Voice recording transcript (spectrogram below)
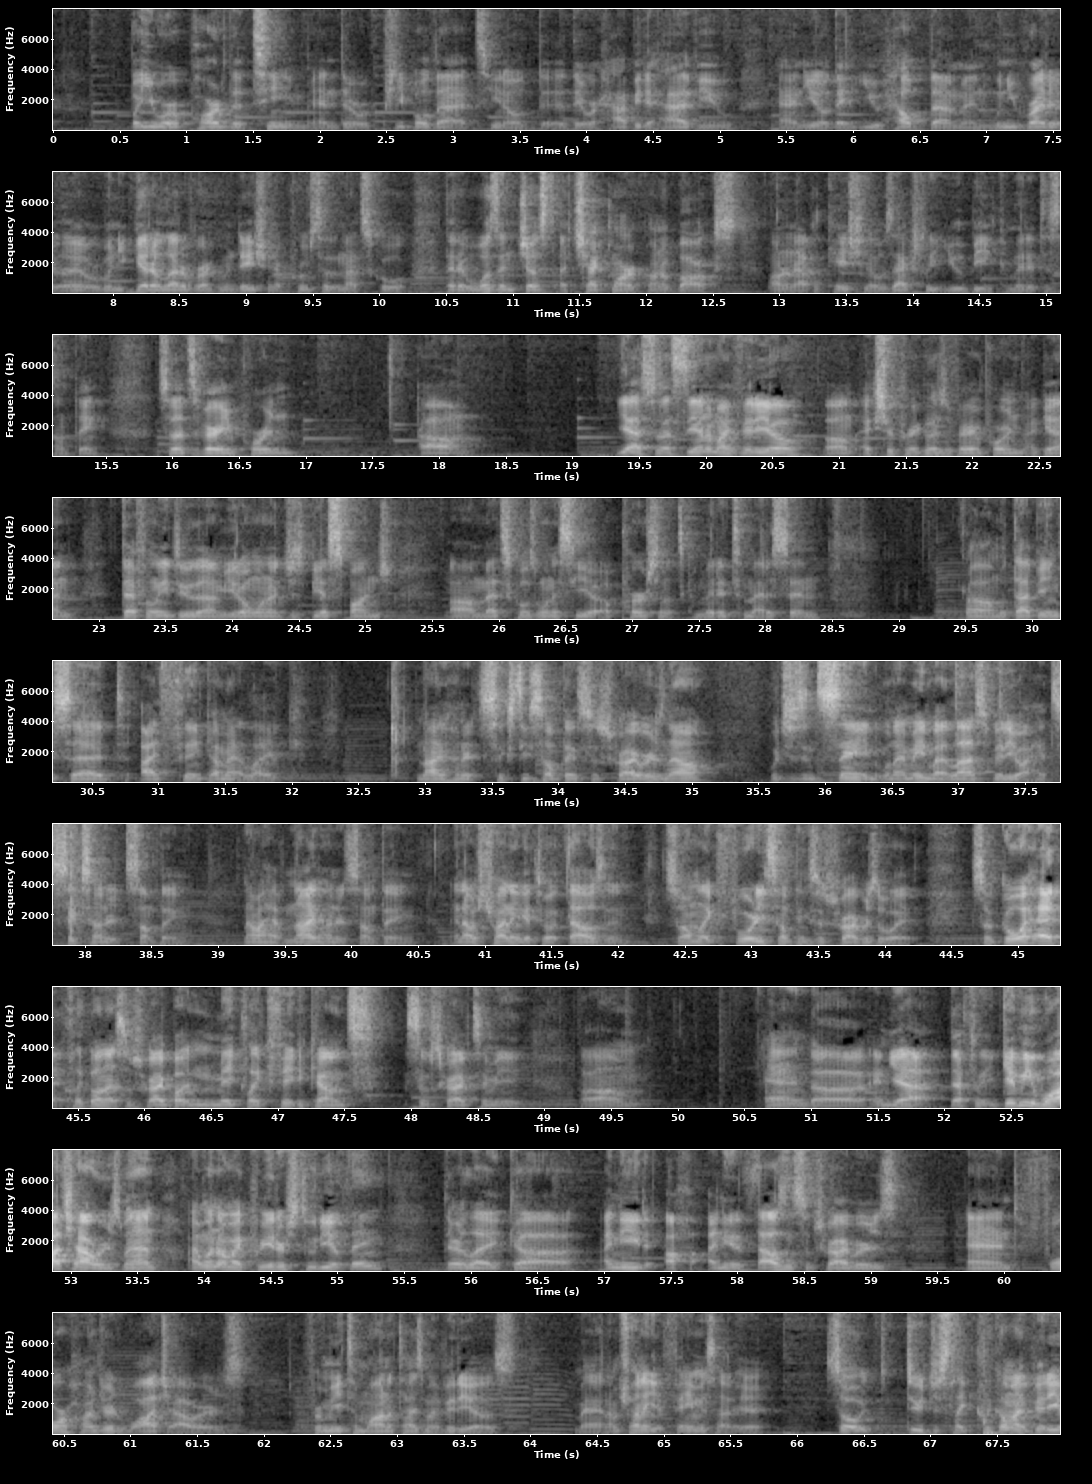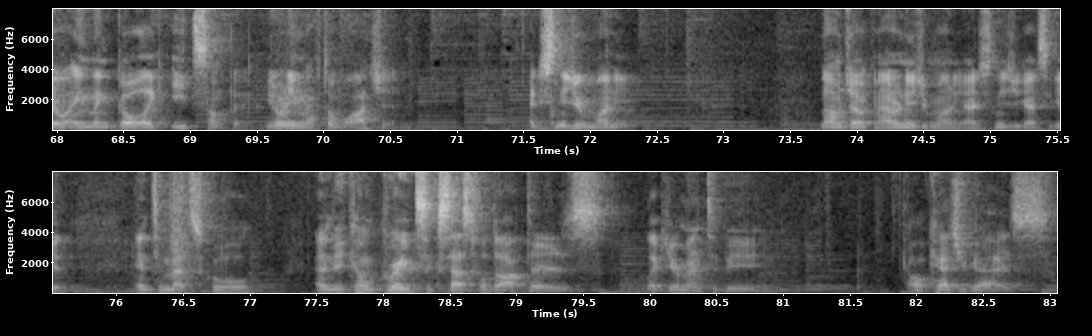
but you were a part of the team. And there were people that you know they, they were happy to have you. And you know they you helped them. And when you write it or when you get a letter of recommendation it proves to the med school that it wasn't just a check mark on a box on an application. It was actually you being committed to something. So that's very important. Um, yeah so that's the end of my video. Um, extracurriculars are very important again definitely do them you don't want to just be a sponge um, med schools want to see a, person that's committed to medicine um, with that being said, I think I'm at like 960 something subscribers now, which is insane. When I made my last video, I had 600 something. Now I have 900 something, and I was trying to get to a thousand. So I'm like 40 something subscribers away. So go ahead, click on that subscribe button, make like fake accounts, subscribe to me. Um, and uh, and yeah, definitely give me watch hours, man. I went on my creator studio thing. They're like, uh, I need a, I need a thousand subscribers and 400 watch hours for me to monetize my videos. Man, I'm trying to get famous out here. So, dude, just like click on my video and then go like eat something. You don't even have to watch it. I just need your money. No, I'm joking. I don't need your money. I just need you guys to get into med school and become great, successful doctors like you're meant to be. I'll catch you guys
